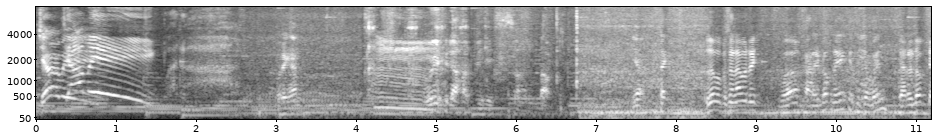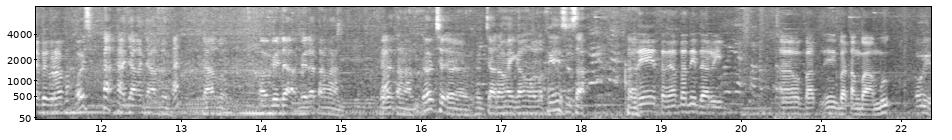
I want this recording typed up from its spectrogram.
Jamin. Jaming. Waduh. Gorengan. Hmm. Wih, udah habis. Mantap. Ya, tek. Lo mau pesan apa, Dri? Gua karedok deh kita cobain. Karedok cabai berapa? Oh, jangan jangan lu. Jangan lu. Oh, beda, beda tangan. Beda tangan. Ce- cara megang uleknya susah. Ini ternyata nih dari eh, bat, ini batang bambu. Oh iya.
